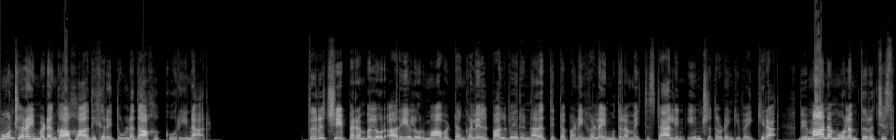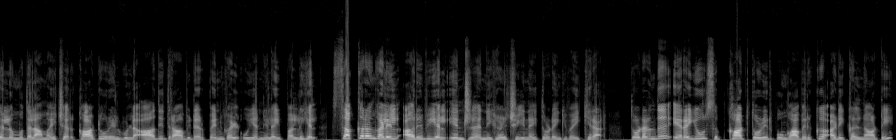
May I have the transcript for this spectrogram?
மூன்றரை மடங்காக அதிகரித்துள்ளதாக கூறினார். திருச்சி பெரம்பலூர் அரியலூர் மாவட்டங்களில் பல்வேறு நலத்திட்ட பணிகளை முதலமைச்சர் ஸ்டாலின் இன்று தொடங்கி வைக்கிறார். விமானம் மூலம் திருச்சி செல்லும் முதலமைச்சர் காட்டூரில் உள்ள ஆதிதிராவிடர் பெண்கள் உயர்நிலைப் பள்ளியில் சக்கரங்களில் அறிவியல் என்ற நிகழ்ச்சியினை தொடங்கி வைக்கிறார். தொடர்ந்து எரையூர் சிப்காட் தொழிற்பூங்காவிற்கு அடிக்கல் நாட்டி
